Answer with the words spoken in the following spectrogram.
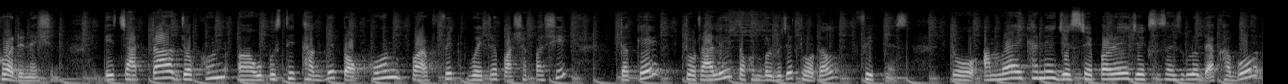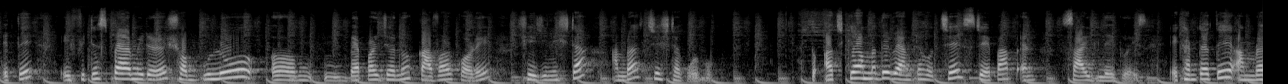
coordination এই চারটা যখন উপস্থিত থাকবে তখন পারফেক্ট ওয়েটের পাশাপাশি এটাকে টোটালি তখন বলবে যে টোটাল ফিটনেস তো আমরা এখানে যে স্টেপারে যে এক্সারসাইজগুলো দেখাবো, এতে এই ফিটনেস প্যারামিটারের সবগুলো ব্যাপার যেন কাভার করে, সেই জিনিসটা আমরা চেষ্টা করব। তো আজকে আমাদের ব্যায়ামটা হচ্ছে step up and side leg raise এখানটাতে আমরা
